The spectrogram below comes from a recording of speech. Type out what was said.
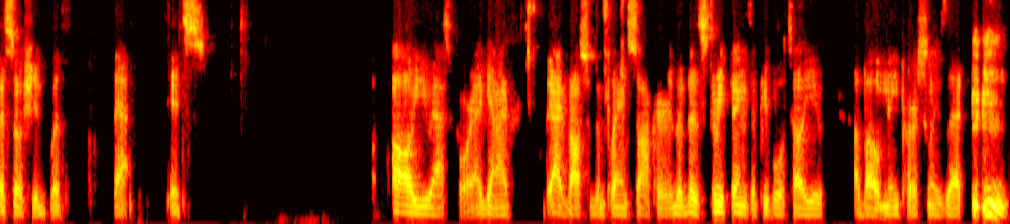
associated with that. It's all you ask for. Again, I've I've also been playing soccer. There's three things that people will tell you about me personally is that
